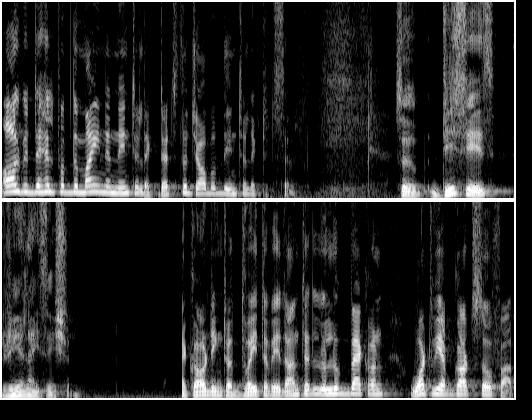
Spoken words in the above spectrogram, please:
All with the help of the mind and the intellect. That's the job of the intellect itself. So, this is realization. According to Advaita Vedanta, look back on what we have got so far.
